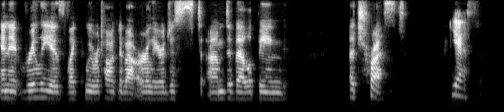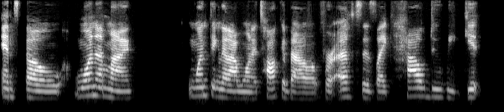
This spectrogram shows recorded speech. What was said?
and it really is like we were talking about earlier just um, developing a trust. Yes. And so one of my one thing that i want to talk about for us is like how do we get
